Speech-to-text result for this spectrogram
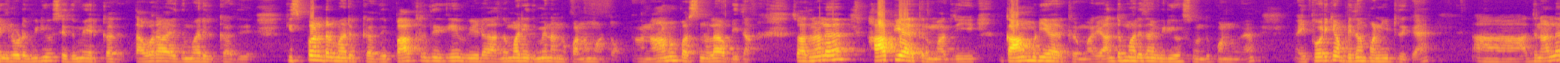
எங்களோட வீடியோஸ் எதுவுமே இருக்காது. தவறாக இது மாதிரி இருக்காது. கிஸ் பண்ணுற மாதிரி இருக்காது. பார்க்குறதுக்கே வீடாக அந்த மாதிரி எதுவுமே நாங்கள் பண்ண மாட்டோம். நானும் பர்சனலாக அப்படி தான் ஸோ அதனால் ஹாப்பியாக இருக்கிற மாதிரி காமெடியாக இருக்கிற மாதிரி அந்த மாதிரி தான் வீடியோஸ் வந்து பண்ணுவேன். இப்போ வரைக்கும் அப்படி தான் பண்ணிகிட்ருக்கேன் அதனால்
